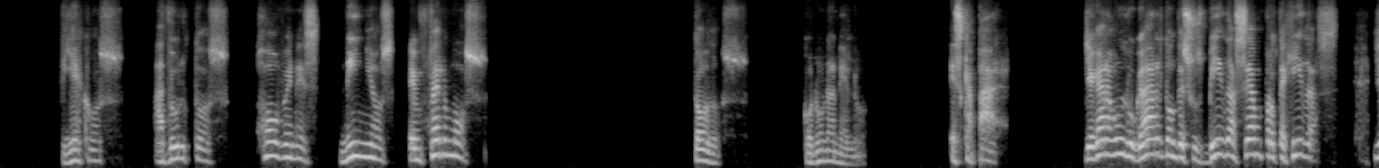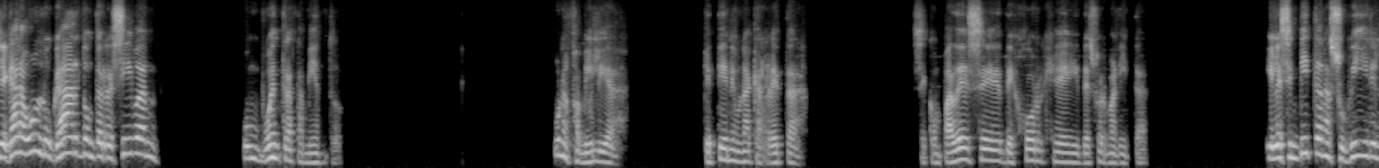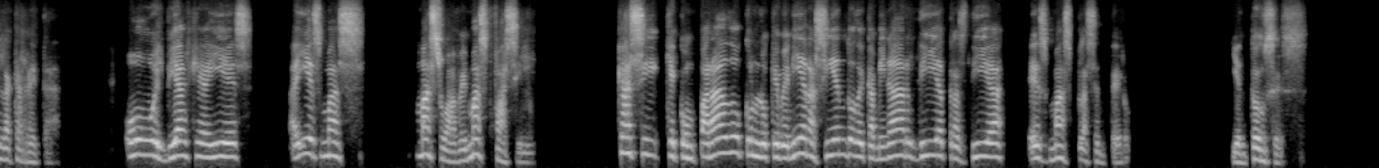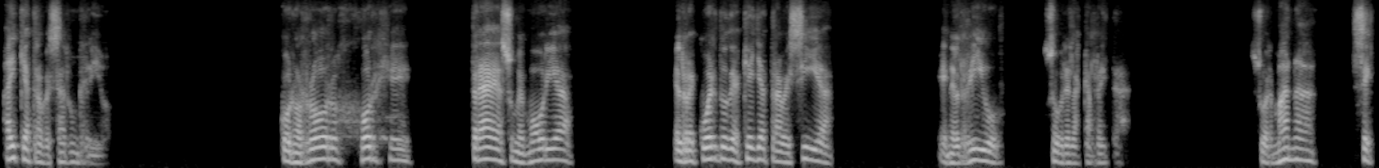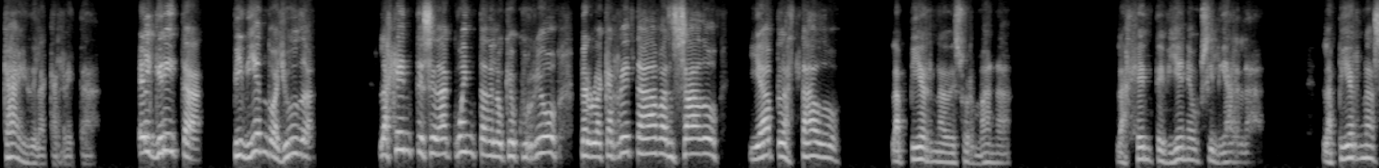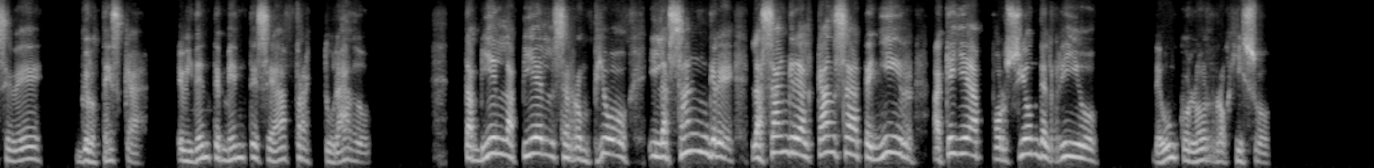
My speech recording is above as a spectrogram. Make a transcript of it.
viejos, adultos, jóvenes, niños, enfermos, todos con un anhelo, escapar, llegar a un lugar donde sus vidas sean protegidas, llegar a un lugar donde reciban un buen tratamiento. Una familia que tiene una carreta se compadece de Jorge y de su hermanita y les invitan a subir en la carreta. Oh, el viaje ahí es ahí es más, más suave, más fácil. Casi que comparado con lo que venían haciendo de caminar día tras día, es más placentero. Y entonces hay que atravesar un río. Con horror, Jorge trae a su memoria el recuerdo de aquella travesía en el río sobre la carreta su hermana se cae de la carreta. Él grita pidiendo ayuda. La gente se da cuenta de lo que ocurrió, pero la carreta ha avanzado y ha aplastado la pierna de su hermana. La gente viene a auxiliarla. La pierna se ve grotesca, evidentemente se ha fracturado. También la piel se rompió y la sangre, la sangre alcanza a teñir aquella porción del río de un color rojizo.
